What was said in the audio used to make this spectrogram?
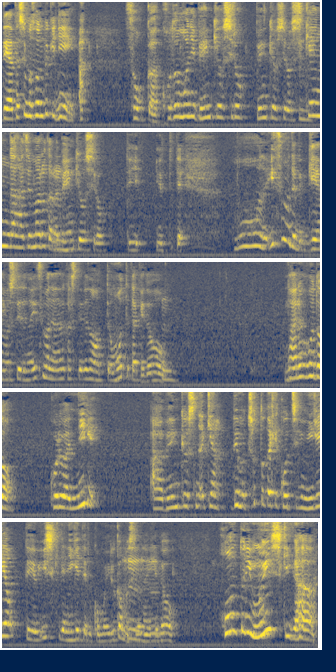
で私もその時に「あそうか子供に勉強しろ勉強しろ試験が始まるから勉強しろ」って言ってて、もういつまでゲームしてるのいつまで何かしてるのって思ってたけど、うん。なるほどこれは逃げあ勉強しなきゃでもちょっとだけこっちに逃げようっていう意識で逃げてる子もいるかもしれないけど、うん本当に無意識が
